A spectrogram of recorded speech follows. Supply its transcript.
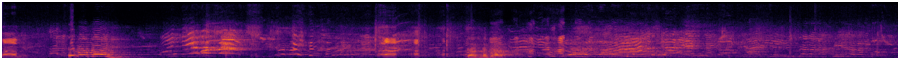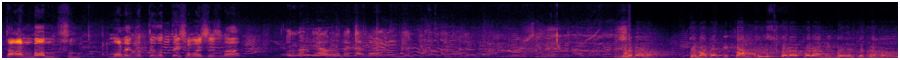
বাম। এবার বই ধন্যবাদ। ডান বাম মনে করতে করতেই সময় শেষ না? শোনো তোমাদেরকে কনফিউজ করার পরে আমি বইয়ের কথা বলব।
